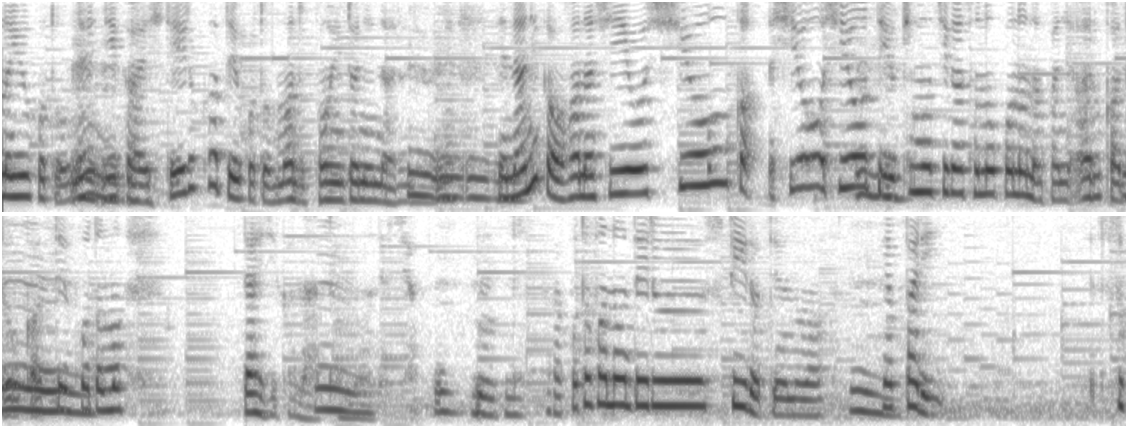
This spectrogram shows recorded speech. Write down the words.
の言うことをね、うんうん、理解しているかということもまずポイントになるよね、うんうん、で何かお話をしようかしようしようっていう気持ちがその子の中にあるかどうかっていうことも大事かなと思うんですよ。うん。うん、だから言葉の出るスピードっていうのは、やっぱりすっ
